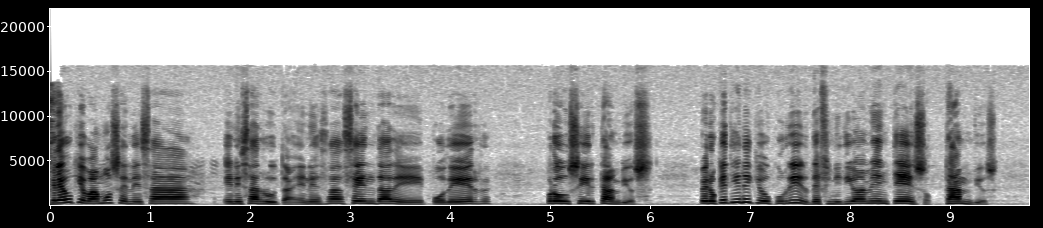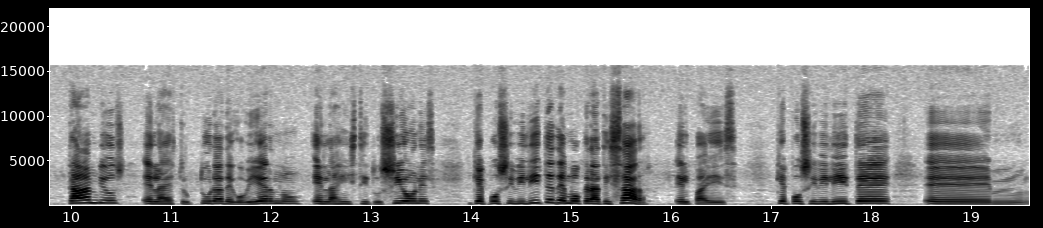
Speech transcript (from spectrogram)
Creo que vamos en esa, en esa ruta, en esa senda de poder producir cambios. Pero ¿qué tiene que ocurrir? Definitivamente eso, cambios cambios en las estructuras de gobierno, en las instituciones, que posibilite democratizar el país, que posibilite em,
